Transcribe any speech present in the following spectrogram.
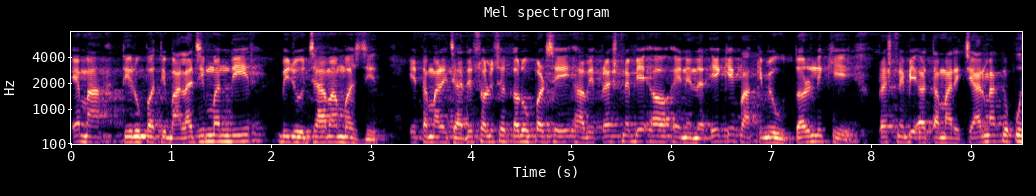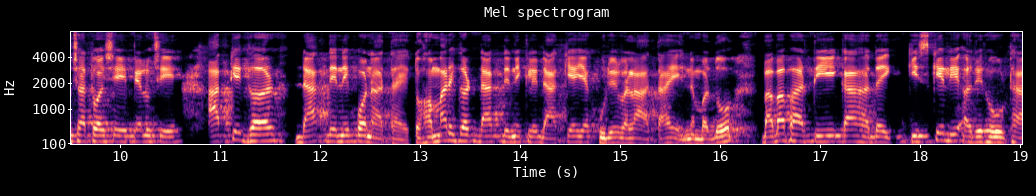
એમાં તિરુપતિ બાલાજી મંદિર બીજું જામા મસ્જિદ એ તમારે જાતે સોલ્યુશન કરવું પડશે હવે પ્રશ્ન બે અ એની અંદર એક એક વાક્ય મેં ઉત્તર લીખીએ પ્રશ્ન બે અ તમારે ચાર માર્કનું પૂછાતો હોય છે પહેલું છે आपके घर डाक देने कौन आता है तो हमारे घर डाक देने के लिए डाकिया या कुरियर वाला आता है नंबर दो बाबा भारती का हृदय किसके लिए अधीर हो उठा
